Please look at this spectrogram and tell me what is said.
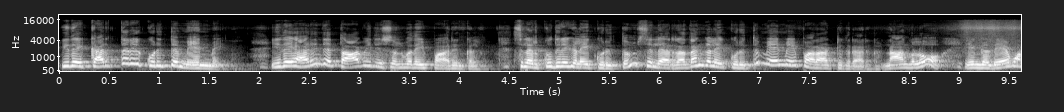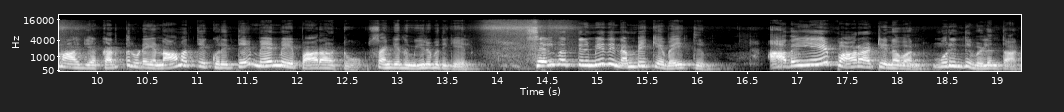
இதை கர்த்தரை குறித்த மேன்மை. இதை அறிந்த தாவிதி சொல்வதை பாருங்கள். சிலர் குதிரைகளை குறித்தும் சிலர் ரதங்களை குறித்தும் மேன்மை பாராட்டுகிறார்கள். நாங்களோ எங்கள் தேவனாகிய கர்த்தருடைய நாமத்தை குறித்தே மேன்மையை பாராட்டுவோம். சங்கீதம் இருபது ஏழு செல்வத்தின் மீது நம்பிக்கை வைத்து அதையே பாராட்டினவன் முறிந்து விழுந்தான்.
